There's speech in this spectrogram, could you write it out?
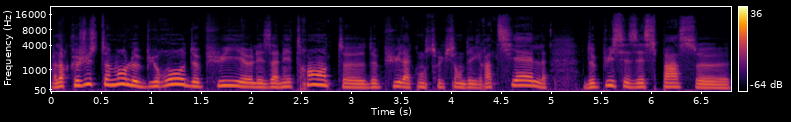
Alors que justement, le bureau, depuis euh, les années 30, euh, depuis la construction des gratte-ciel, depuis ces espaces de,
